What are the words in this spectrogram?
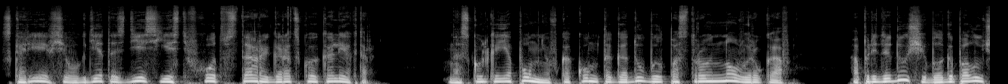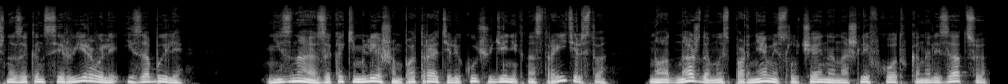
Скорее всего, где-то здесь есть вход в старый городской коллектор. Насколько я помню, в каком-то году был построен новый рукав, а предыдущий благополучно законсервировали и забыли. Не знаю, за каким лешим потратили кучу денег на строительство, но однажды мы с парнями случайно нашли вход в канализацию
